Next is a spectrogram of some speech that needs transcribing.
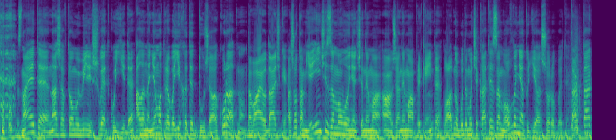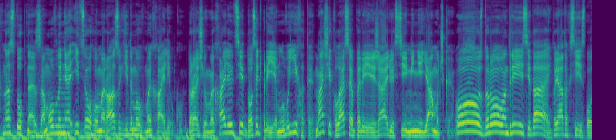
Знаєте, наш автомобіль швидко їде, але на ньому треба їхати дуже акуратно. Давай, удачки. А що там є інші замовлення чи нема? А, вже нема, прикиньте. Ладно, будемо чекати замовлення тоді, а що робити? Так, так, наступне замовлення, і цього ми разу їдемо в Михайлівку. До речі, в Михайлівці досить приємно їхати. Наші колеса переїжджають ці міні-ямочки. О, здорово, Андрій, сідай. То я таксіст. О,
